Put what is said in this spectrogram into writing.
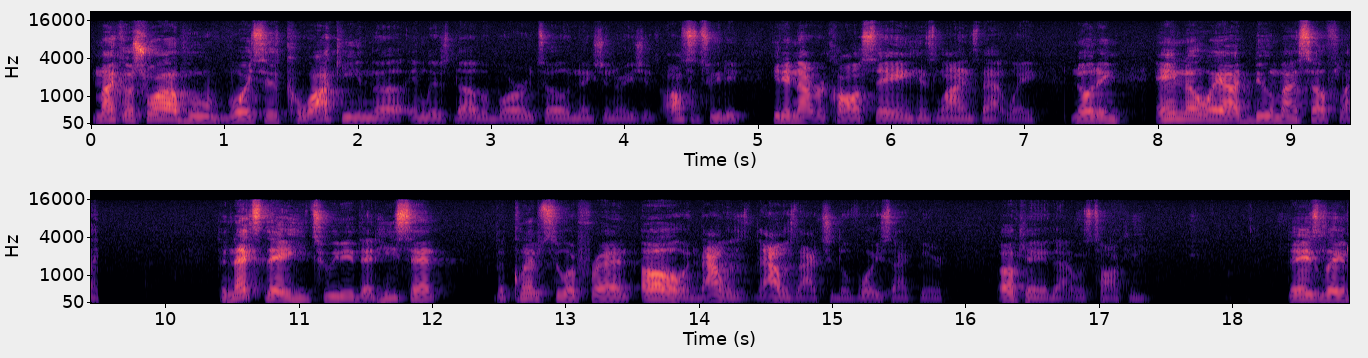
Michael Schwab, who voices Kawaki in the English dub of Boruto Next Generation, also tweeted he did not recall saying his lines that way, noting, Ain't no way I'd do myself like that. The next day he tweeted that he sent the clips to a friend. Oh, and that was that was actually the voice actor. Okay, that was talking. Days later,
